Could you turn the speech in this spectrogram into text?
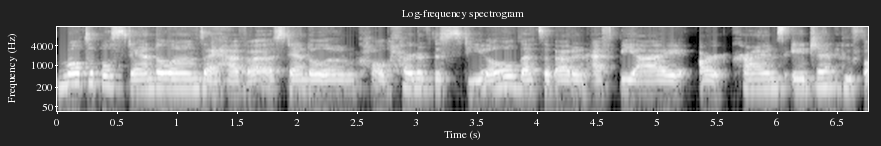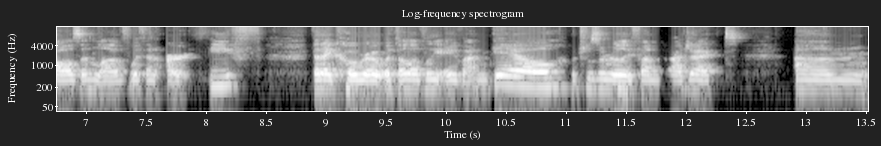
multiple standalones. I have a standalone called Heart of the Steal that's about an FBI art crimes agent who falls in love with an art thief that I co wrote with the lovely Avon Gale, which was a really fun project. Um,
